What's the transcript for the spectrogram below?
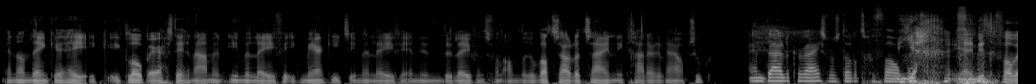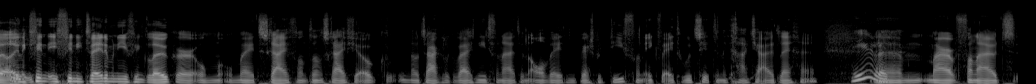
En dan denken, hé, hey, ik, ik loop ergens tegenaan in, in mijn leven. Ik merk iets in mijn leven en in de levens van anderen. Wat zou dat zijn? Ik ga er naar op zoek. En duidelijkerwijs was dat het geval. Met... Ja, ja, in dit geval wel. En ik vind, ik vind die tweede manier vind ik leuker om, om mee te schrijven. Want dan schrijf je ook noodzakelijkerwijs niet vanuit een alwetend perspectief. Van ik weet hoe het zit en ik ga het je uitleggen. Heerlijk. Ehm, maar vanuit,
